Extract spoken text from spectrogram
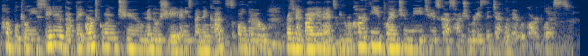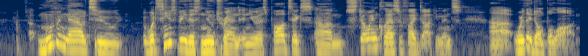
publicly stated that they aren't going to negotiate any spending cuts, although President Biden and Speaker McCarthy plan to meet to discuss how to raise raise the debt limit regardless. Moving now to what seems to be this new trend in U.S. politics um, stowing classified documents uh, where they don't belong.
